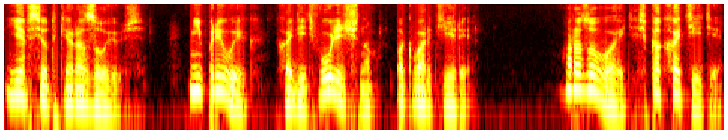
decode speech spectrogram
Я все-таки разуюсь. Не привык ходить в уличном по квартире. Разувайтесь, как хотите.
